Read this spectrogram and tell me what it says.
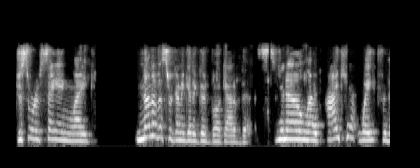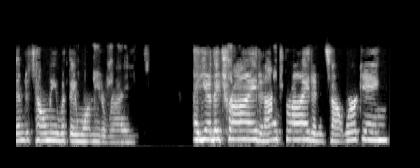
just sort of saying, like, none of us are going to get a good book out of this. You know, like, I can't wait for them to tell me what they want me to write. And, you know, they tried and I tried and it's not working.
